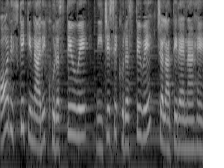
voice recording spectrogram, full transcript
और इसके किनारे खुरसते हुए, नीचे से खुरसते हुए चलाते रहना है।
